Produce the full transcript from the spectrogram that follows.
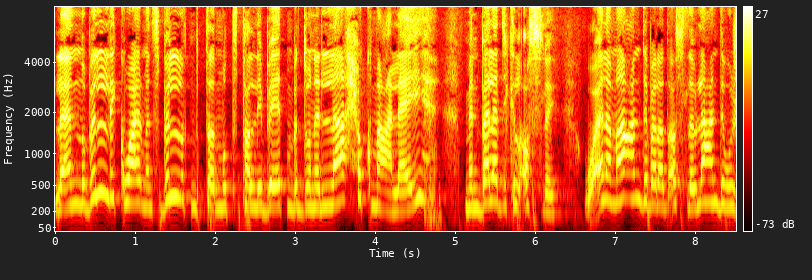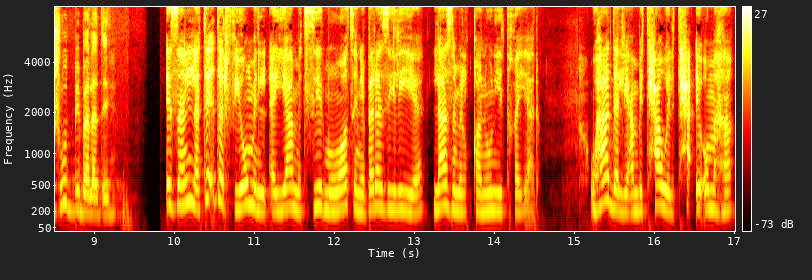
لأنه بالريكوايرمنتس بالمتطلبات بدهم لا حكم عليه من بلدك الأصلي. وأنا ما عندي بلد أصلي ولا عندي وجود ببلدي. إذا لتقدر في يوم من الأيام تصير مواطنة برازيلية لازم القانون يتغير. وهذا اللي عم بتحاول تحققه مها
